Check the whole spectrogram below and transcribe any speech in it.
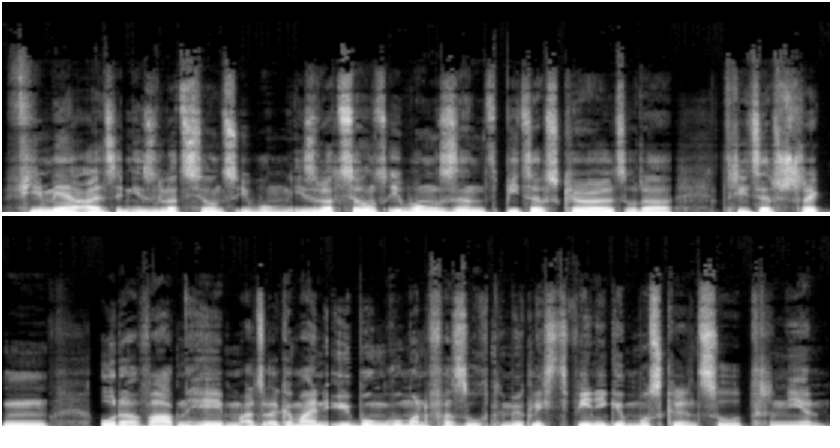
viel mehr als in Isolationsübungen. Isolationsübungen sind Bizeps Curls oder Trizeps Strecken oder Wadenheben, also allgemeine Übungen, wo man versucht, möglichst wenige Muskeln zu trainieren.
